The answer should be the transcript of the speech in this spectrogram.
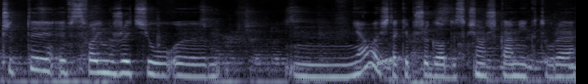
Czy ty w swoim życiu miałeś takie przygody z książkami, które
